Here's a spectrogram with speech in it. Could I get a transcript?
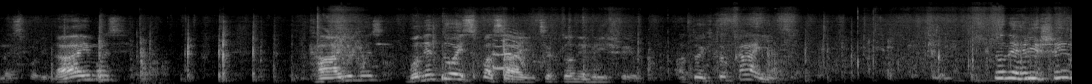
ми сповідаємось, каємось, бо не той спасається, хто не грішив, а той, хто кається. Хто не грішив,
